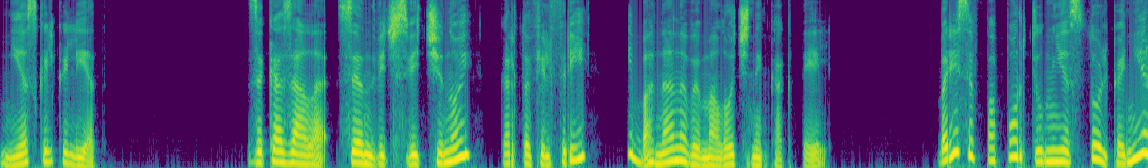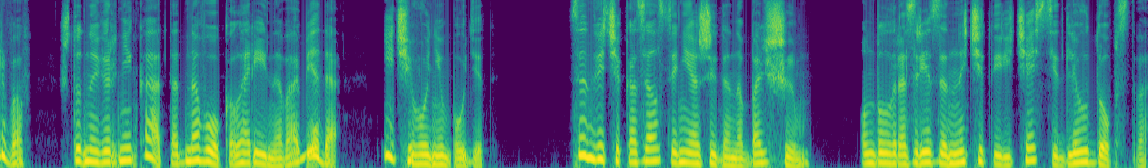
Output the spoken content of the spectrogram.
несколько лет. Заказала сэндвич с ветчиной, картофель фри и банановый молочный коктейль. Борисов попортил мне столько нервов, что наверняка от одного калорийного обеда ничего не будет. Сэндвич оказался неожиданно большим. Он был разрезан на четыре части для удобства.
